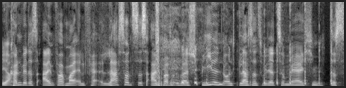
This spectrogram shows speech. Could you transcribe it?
Ja, Können wir das einfach mal entfernen? Lass uns das einfach überspielen und lass uns wieder zum Märchen. Das,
